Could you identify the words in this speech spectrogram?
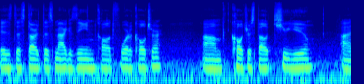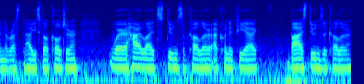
is to start this magazine called For the Qulture. Um, culture spelled Q U, uh, and the rest of how you spell culture, where it highlights students of color at Quinnipiac by students of color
